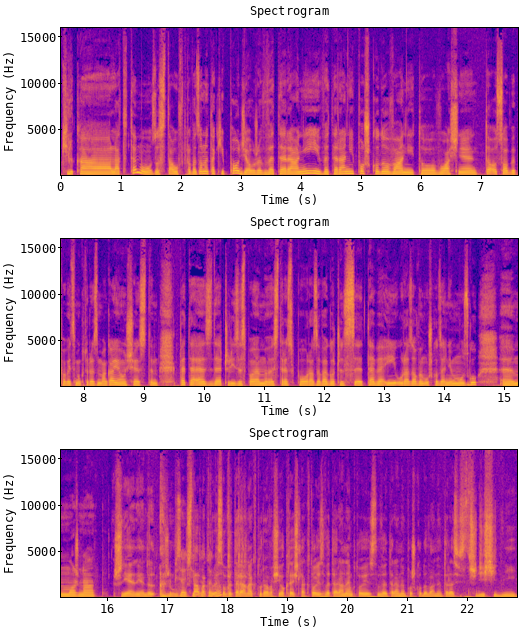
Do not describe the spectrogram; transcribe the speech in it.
Kilka lat temu został wprowadzony taki podział, że weterani i weterani poszkodowani to właśnie te osoby, powiedzmy, które zmagają się z tym PTSD, czyli zespołem stresu pourazowego, czy z TBI, urazowym uszkodzeniem mózgu, e, można nie, nie. No, ustawa, jest o weterana, która właśnie określa, kto jest weteranem, kto jest weteranem poszkodowanym. Teraz jest 30 dni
